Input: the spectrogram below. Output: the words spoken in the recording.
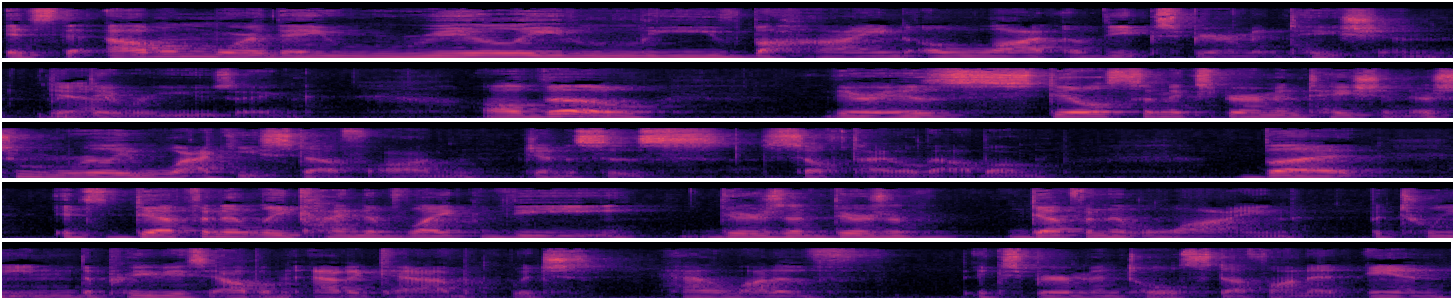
it's the album where they really leave behind a lot of the experimentation that Yeah. they were using. Although there is still some experimentation. There's some really wacky stuff on Genesis self-titled album but it's definitely kind of like the there's a there's a definite line between the previous album Abacab, which had a lot of experimental stuff on it, and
